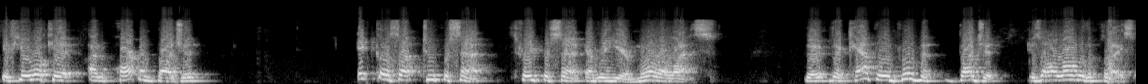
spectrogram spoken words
If you look at an apartment budget, it goes up 2%, 3% every year, more or less. The, the capital improvement budget is all over the place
